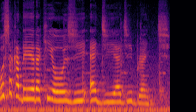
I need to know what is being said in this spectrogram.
Puxa a cadeira que hoje é dia de brunch.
